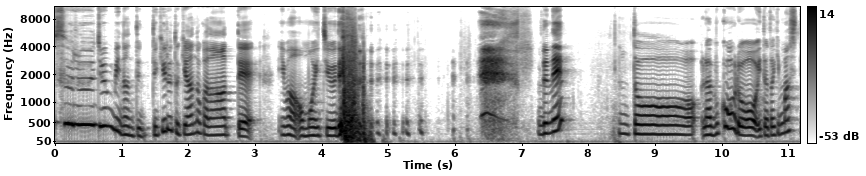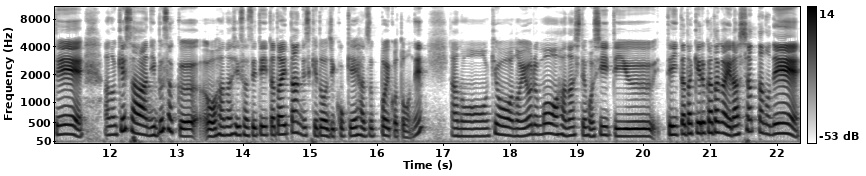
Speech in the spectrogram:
する準備なんてできる時あんのかなって今思い中です。でねうんと、ラブコールをいただきまして、あの、今朝2部作をお話しさせていただいたんですけど、自己啓発っぽいことをね、あの、今日の夜も話してほしいって言っていただける方がいらっしゃったので、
